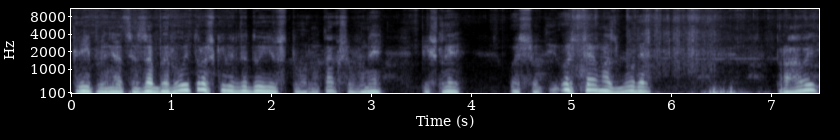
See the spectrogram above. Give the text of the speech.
кріплення це заберу і трошки відведу її в сторону, так, щоб вони пішли ось сюди. Ось це у нас буде правий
